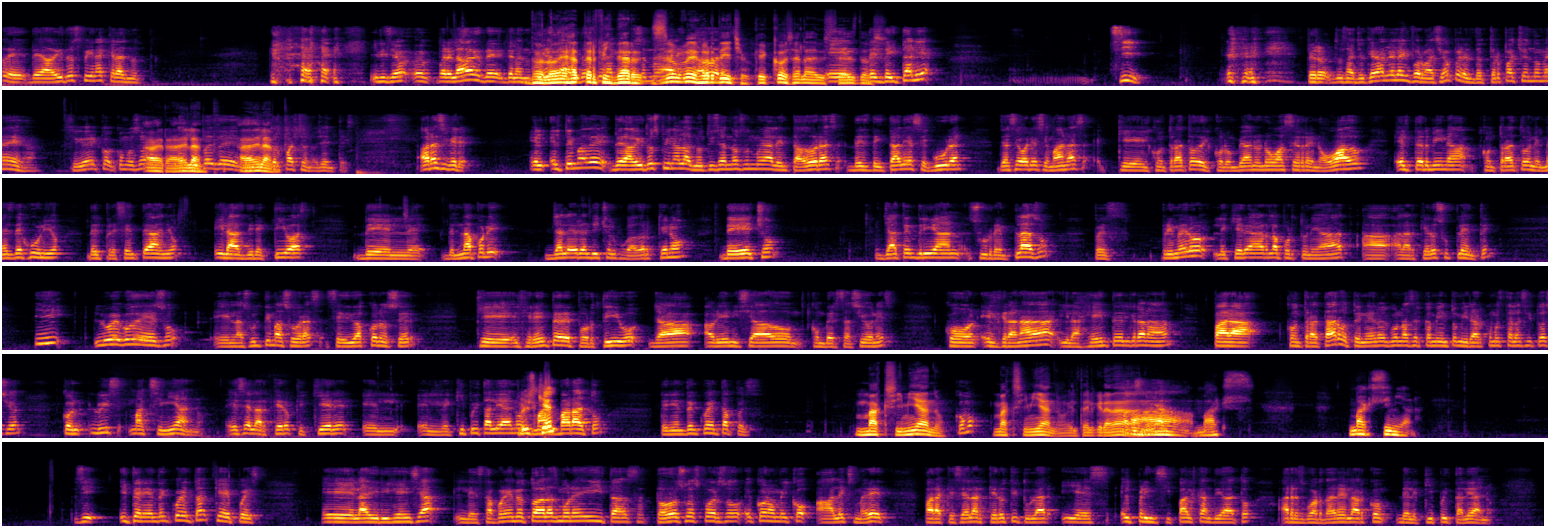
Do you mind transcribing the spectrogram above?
de, de David Ospina, que las Iniciemos eh, por el lado de, de las No lo de deja terminar. Eso mejor dicho. Qué cosa la de Eh, ustedes dos. desde Italia, sí. Pero, o sea, yo quiero darle la información, pero el doctor Pachón no me deja. ¿Sí ve cómo son? A ver, La adelante, es de- del adelante. doctor Pachón, oyentes. Ahora sí, mire, el, el tema de, de David Ospina, las noticias no son muy alentadoras. Desde Italia aseguran ya hace varias semanas que el contrato del colombiano no va a ser renovado. Él termina contrato en el mes de junio del presente año y las directivas del, del Napoli ya le habrían dicho al jugador que no. De hecho, ya tendrían su reemplazo. Pues primero le quiere dar la oportunidad al arquero suplente y luego de eso, en las últimas horas, se dio a conocer que el gerente deportivo ya habría iniciado conversaciones con el Granada y la gente del Granada para contratar o tener algún acercamiento, mirar cómo está la situación con Luis Maximiano. Es el arquero que quiere el, el equipo italiano ¿Luis más quién? barato, teniendo en cuenta, pues, Maximiano. ¿cómo? Maximiano, el del Granada. Ah, Max. Maximiano. Sí, y teniendo en cuenta que pues eh, la dirigencia le está poniendo todas las moneditas, todo su esfuerzo económico a Alex Meret para que sea el arquero titular y es el principal candidato a resguardar el arco del equipo italiano.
